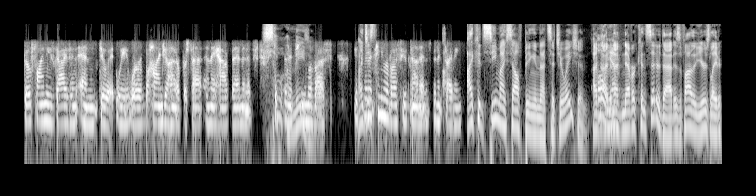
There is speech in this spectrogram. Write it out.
go find these guys and, and do it. We were behind you 100%, and they have been. And it's, So it's been amazing. a team of us. It's I been just- a team of us who've done it. It's been exciting. I could see myself being in that situation. I've, Oh, I mean, yeah. I've never considered that as a father. Years later,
